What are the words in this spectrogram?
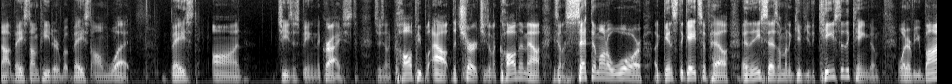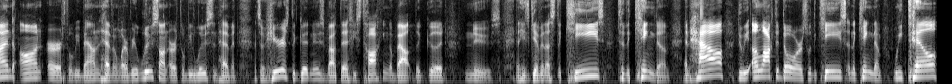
not based on Peter, but based on what? Based on Jesus being the Christ. So he's going to call people out, the church. He's going to call them out. He's going to set them on a war against the gates of hell. And then he says, I'm going to give you the keys to the kingdom. Whatever you bind on earth will be bound in heaven. Whatever you loose on earth will be loose in heaven. And so here is the good news about this. He's talking about the good news. And he's given us the keys to the kingdom. And how do we unlock the doors with the keys and the kingdom? We tell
